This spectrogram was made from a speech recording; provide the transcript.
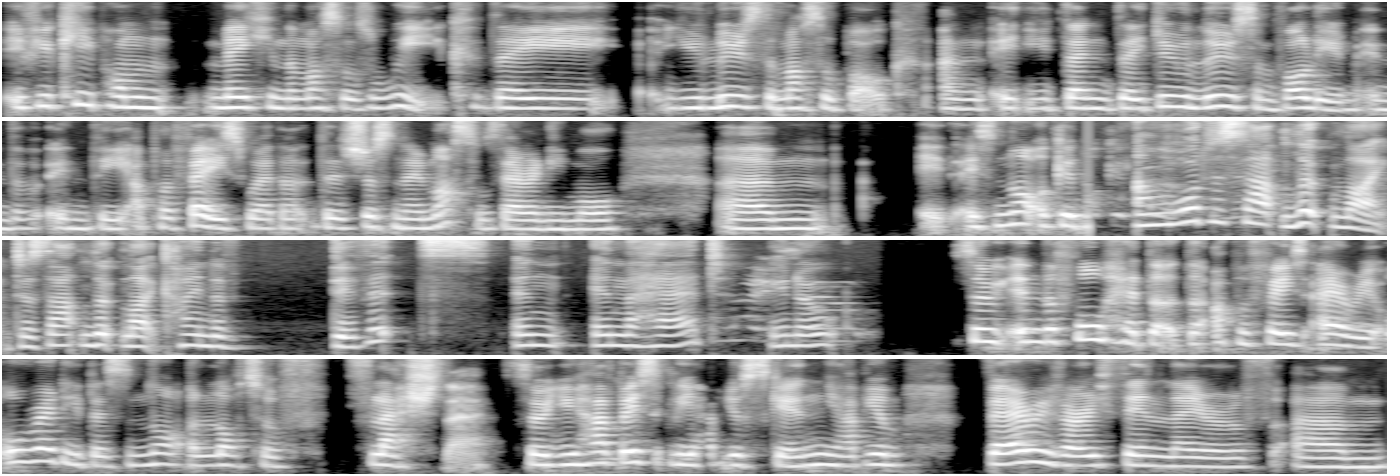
if you keep on making the muscles weak they you lose the muscle bulk and it, you then they do lose some volume in the in the upper face where the, there's just no muscles there anymore. Um it, it's not a good and what does that look like? Does that look like kind of divots in in the head you know? So in the forehead the, the upper face area already there's not a lot of flesh there. So you have basically you have your skin you have your very very thin layer of um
